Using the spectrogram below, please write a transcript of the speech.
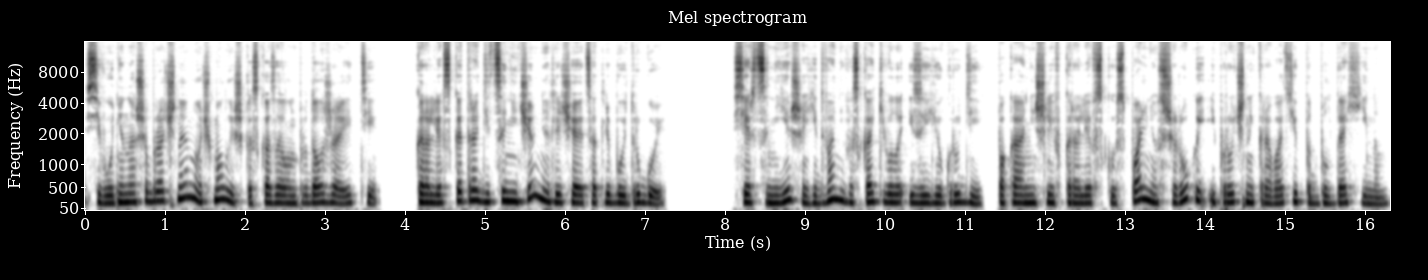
«Сегодня наша брачная ночь, малышка», — сказал он, продолжая идти. «Королевская традиция ничем не отличается от любой другой. Сердце Ньеши едва не выскакивало из ее груди, пока они шли в королевскую спальню с широкой и прочной кроватью под балдахином.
